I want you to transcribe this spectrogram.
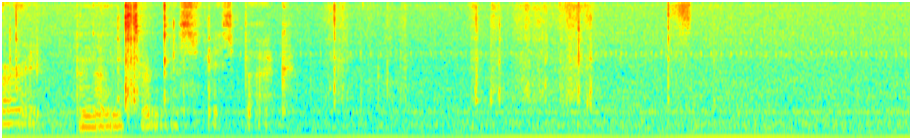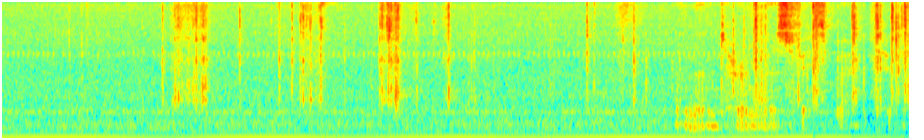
Alright, and then turn this face back. And then turn this face back too.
